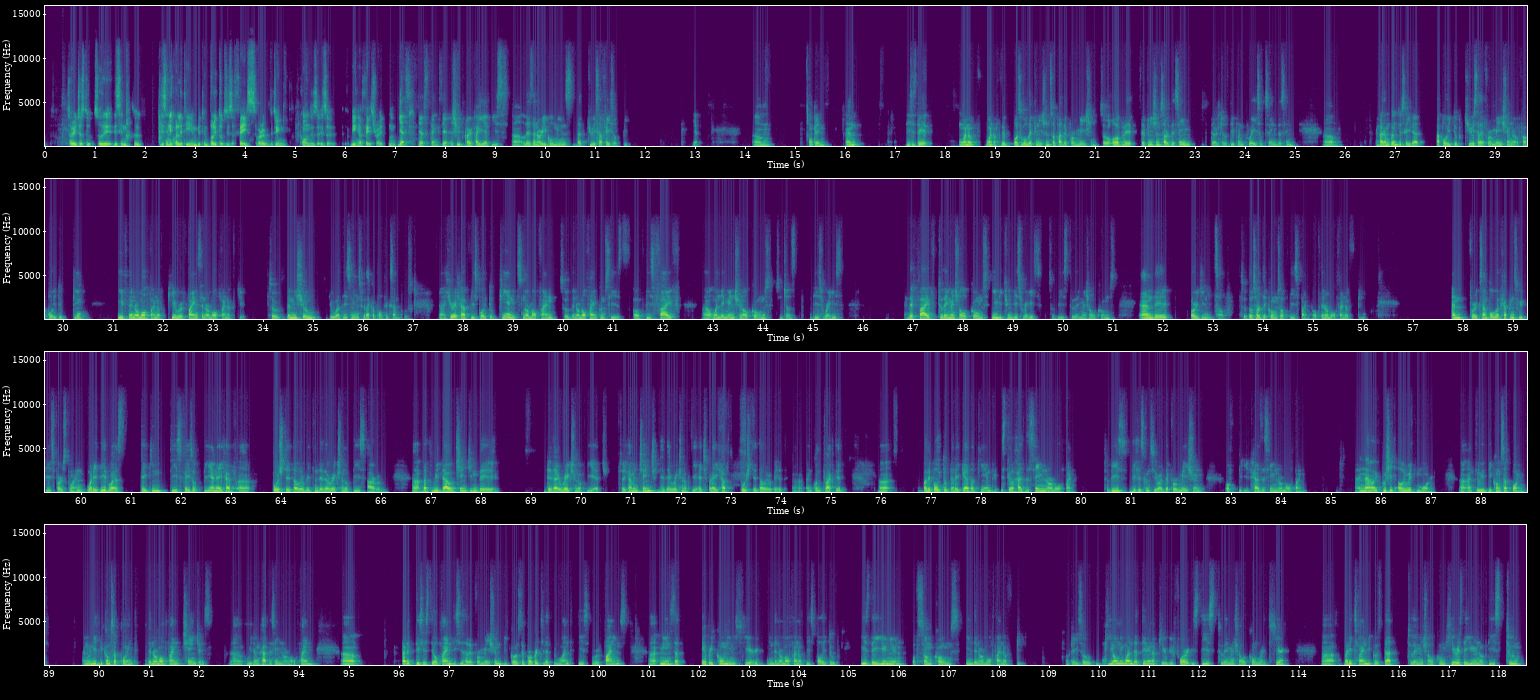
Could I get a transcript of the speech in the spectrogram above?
Sorry, just to, so the, this in, so this inequality in between polytopes is a face or between cones is a, is a being a face, right? Not yes, yes, thanks. Yeah, I should clarify, yeah, this uh, less than or equal means that Q is a face of P. Yeah. Um, okay, and this is the one of one of the possible definitions of a deformation. So all of the definitions are the same. They're just different ways of saying the same. Um, but I'm going to say that a polytope Q is a deformation of a polytope P if the normal fan of P refines the normal fan of Q. So let me show you what this means with a couple of examples. Uh, here I have this polytope P and its normal fan. So the normal fan consists of these five uh, one-dimensional cones, so just these rays. The five two-dimensional cones in between these rays, so these two-dimensional cones, and the origin itself. So those are the cones of this fan, of the normal fan of P. And for example, what happens with this first one, what I did was taking this face of P and I have uh, pushed it a little bit in the direction of this arrow, uh, but without changing the, the direction of the edge. So I haven't changed the direction of the edge, but I have pushed it a little bit uh, and contracted. But the polytope that I get at the end still has the same normal fan. So this, this is considered the formation of P. It has the same normal fan. And now I push it a little bit more uh, until it becomes a point. And when it becomes a point, the normal fan changes. Uh, we don't have the same normal fan. Uh, but this is still fine. This is a deformation because the property that we want, this refines, uh, means that every cone in here, in the normal fan of this polytope, is the union of some cones in the normal fan of P. Okay, so the only one that didn't appear before is this two-dimensional cone right here. Uh, but it's fine because that two-dimensional cone here is the union of these two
